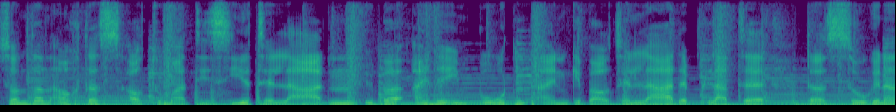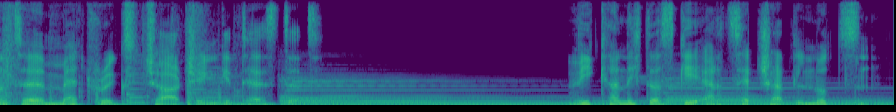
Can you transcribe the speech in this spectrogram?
sondern auch das automatisierte Laden über eine im Boden eingebaute Ladeplatte, das sogenannte Matrix Charging, getestet. Wie kann ich das GRZ-Shuttle nutzen?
